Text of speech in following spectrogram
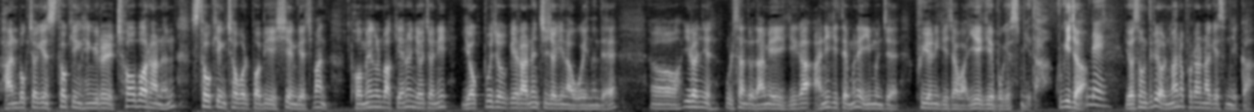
반복적인 스토킹 행위를 처벌하는 스토킹 처벌법이 시행됐지만 범행을 막기에는 여전히 역부족이라는 지적이 나오고 있는데 어, 이런 일 울산도 남의 얘기가 아니기 때문에 이 문제 구현희 기자와 얘기해 보겠습니다. 구 기자, 네. 여성들이 얼마나 불안하겠습니까?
